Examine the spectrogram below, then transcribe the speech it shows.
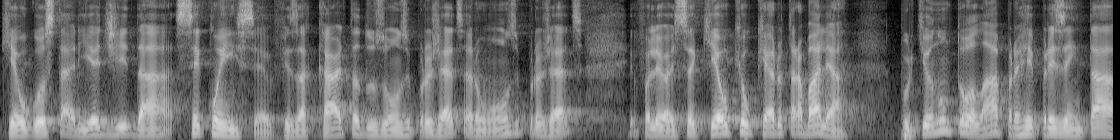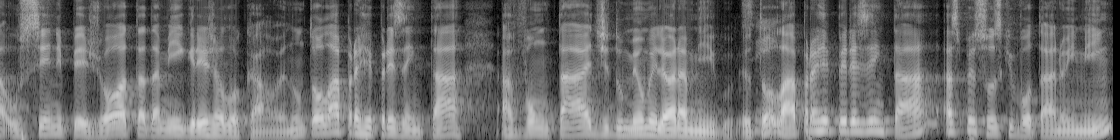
que eu gostaria de dar sequência. Eu fiz a carta dos 11 projetos, eram 11 projetos. Eu falei, ó, isso aqui é o que eu quero trabalhar. Porque eu não estou lá para representar o CNPJ da minha igreja local. Eu não estou lá para representar a vontade do meu melhor amigo. Eu estou lá para representar as pessoas que votaram em mim,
